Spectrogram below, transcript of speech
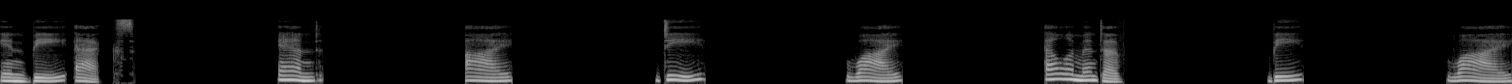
in b x and i d y element of b y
